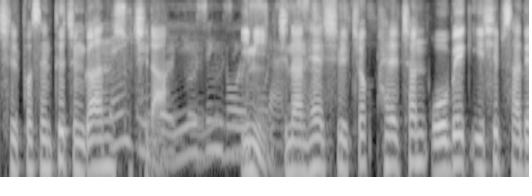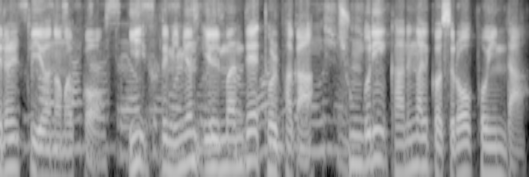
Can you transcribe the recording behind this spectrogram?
7% 증가한 수치다. 이미 지난해 실적 8,524대를 뛰어넘었고 이 흐름이면 1만 대 돌파가 충분히 가능할 것으로 보인다.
